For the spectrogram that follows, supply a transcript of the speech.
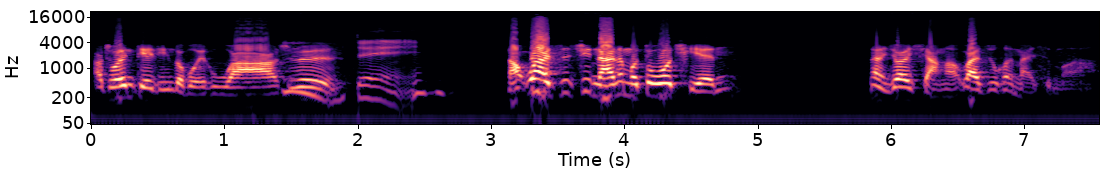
啊，昨天跌停都不会呼啊，是不是？对，那外资进来那么多钱。那你就会想啊，外资会买什么啊？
